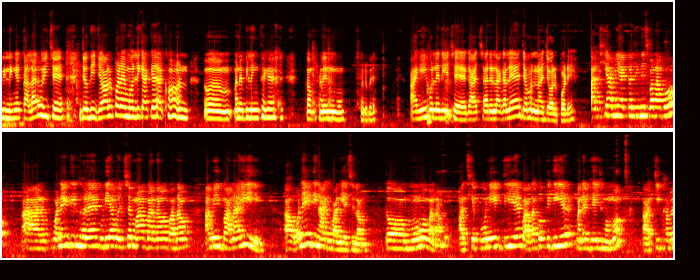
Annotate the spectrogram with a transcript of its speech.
বিল্ডিংয়ে কালার হয়েছে যদি জল পড়ে, মল্লিকাকে এখন মানে বিল্ডিং থেকে কমপ্লেন করবে। আগেই বলে দিয়েছে, গাছ আরে লাগালে যেমন না জল পড়ে। আজকে আমি একটা জিনিস বানাবো, আর অনেক দিন ধরে গুড়িয়া বলছে, মা, বানাও বানাও। আমি বানাইনি অনেক দিন আগে বানিয়েছিলাম। তো মোমো বানাবো। আজকে পনির দিয়ে, বাঁধাকপি দিয়ে মানে ভেজ মোমো আর কীভাবে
